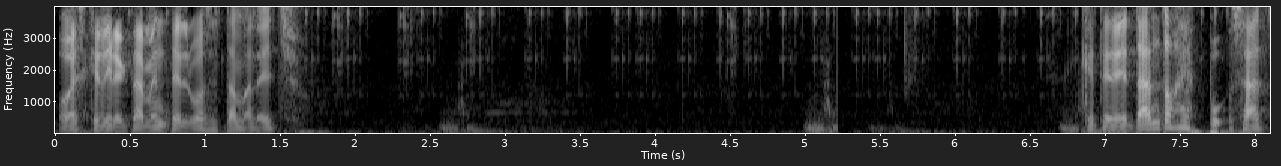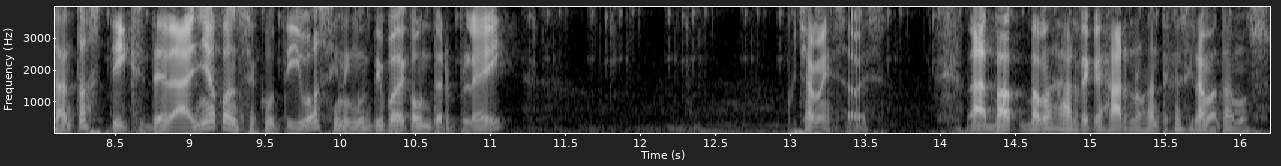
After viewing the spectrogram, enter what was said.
O es que directamente el boss está mal hecho. Que te dé tantos, o sea, tantos ticks de daño consecutivos Sin ningún tipo de counterplay. Escúchame, ¿sabes? vamos a dejar de quejarnos, antes casi la matamos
